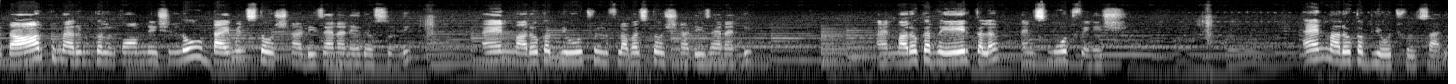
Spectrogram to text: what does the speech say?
dark maroon colour కాంబినేషన్లో డైమండ్స్తో వచ్చిన డిజైన్ అనేది వస్తుంది. అండ్ మరొక బ్యూటిఫుల్ ఫ్లవర్స్తో వచ్చిన డిజైన్ అండి. అండ్ మరొక rare colour and smooth finish and మరొక బ్యూటిఫుల్ సారీ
